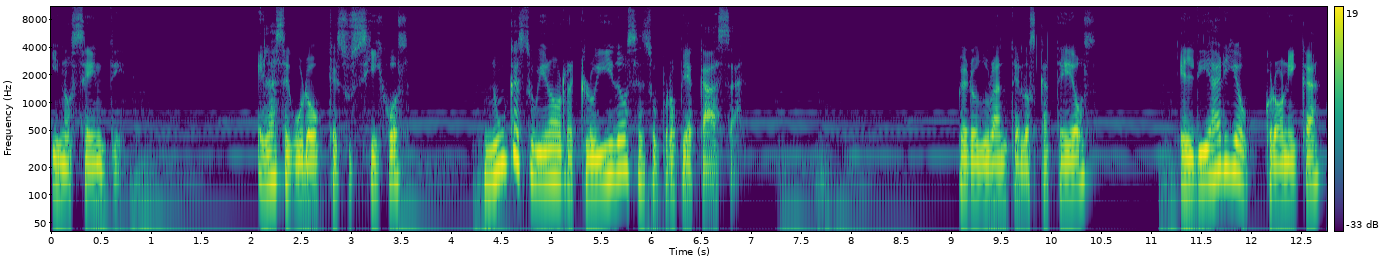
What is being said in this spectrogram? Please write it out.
inocente. Él aseguró que sus hijos nunca estuvieron recluidos en su propia casa. Pero durante los cateos, el diario Crónica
